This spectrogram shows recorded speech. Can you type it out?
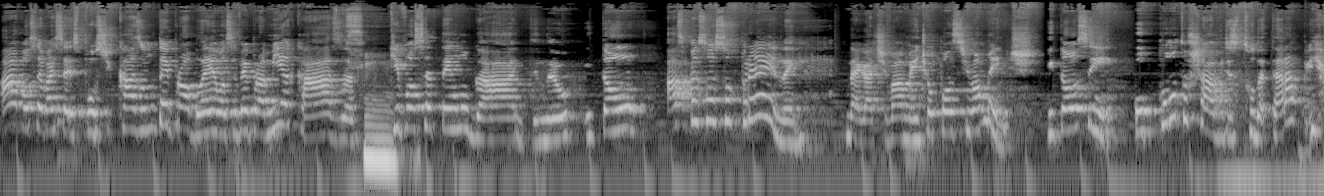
ah, você vai ser expulso de casa, não tem problema, você vem pra minha casa, Sim. que você tem lugar, entendeu? Então, as pessoas surpreendem negativamente ou positivamente. Então, assim, o ponto-chave disso tudo é terapia.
